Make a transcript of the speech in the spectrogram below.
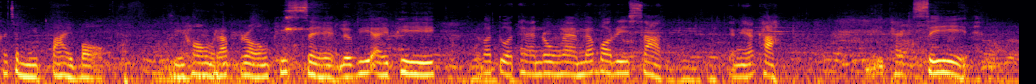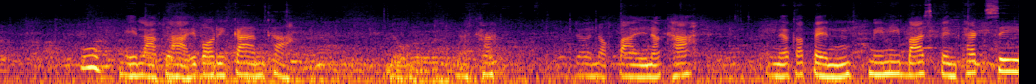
ก็จะมีป้ายบอก ที่ห้องรับรองพิเศษหรือ VIP แล้วก็ตัวแทนโรงแรมและบริษัท อย่างเงี้ยค่ะ มีแท็กซี่มีหลากหลายบริการค่ะ ดูนะคะ เดินออกไปนะคะอันนี้ก็เป็นมินิบัสเป็นแท็กซี่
